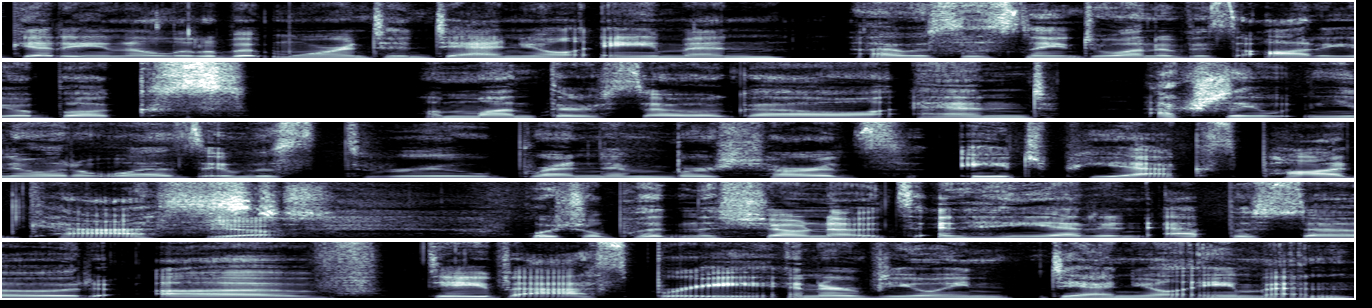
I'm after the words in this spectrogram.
getting a little bit more into Daniel Amen. I was listening to one of his audiobooks a month or so ago. And actually, you know what it was? It was through Brendon Burchard's HPX podcast. Yes. Which we'll put in the show notes. And he had an episode of Dave Asprey interviewing Daniel Amen.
